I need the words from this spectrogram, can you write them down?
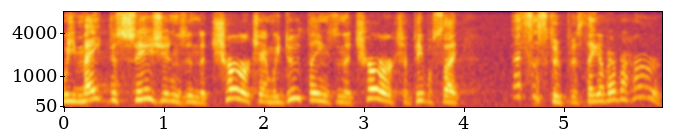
We make decisions in the church and we do things in the church, and people say, That's the stupidest thing I've ever heard.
